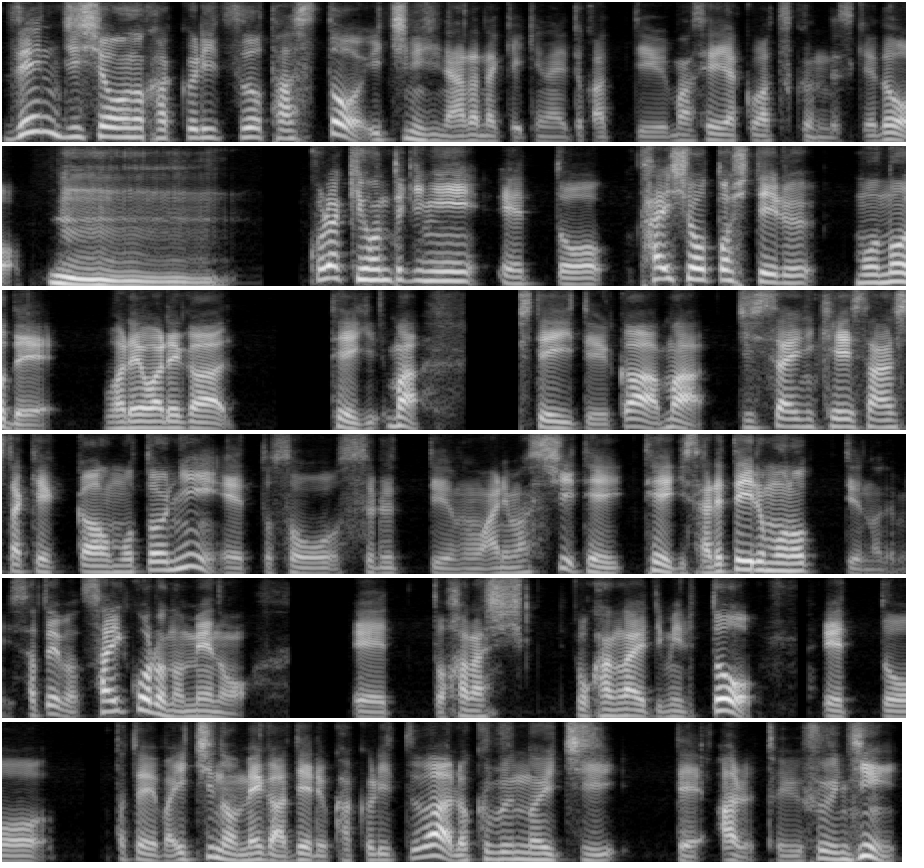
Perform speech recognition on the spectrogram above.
全事象の確率を足すと1にならなきゃいけないとかっていう、まあ、制約はつくんですけど、うんこれは基本的に、えっと、対象としているもので、我々が定義、まあ、していいというか、まあ、実際に計算した結果をもとに、えっと、そうするっていうのもありますし、定定義されているものっていうのでもいいです。例えば、サイコロの目の、えっと、話を考えてみると、えっと、例えば1の目が出る確率は6分の1であるというふうに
